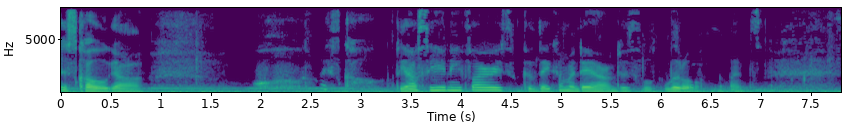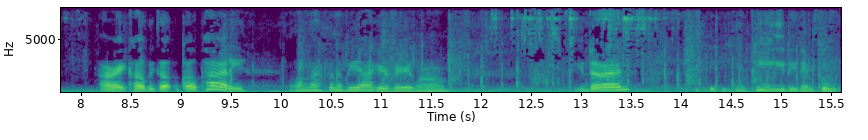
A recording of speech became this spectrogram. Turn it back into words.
It's cold, y'all. It's cold. Do y'all see any flurries? Because they coming down, just little ones. All right, Kobe, go, go potty. I'm not going to be out here very long. You done? you peed. He didn't poop.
